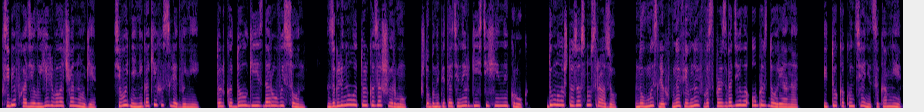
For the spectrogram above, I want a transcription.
К себе входила еле волоча ноги. Сегодня никаких исследований, только долгий и здоровый сон. Заглянула только за ширму, чтобы напитать энергией стихийный круг. Думала, что засну сразу, но в мыслях вновь и вновь воспроизводила образ Дориана и то, как он тянется ко мне,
